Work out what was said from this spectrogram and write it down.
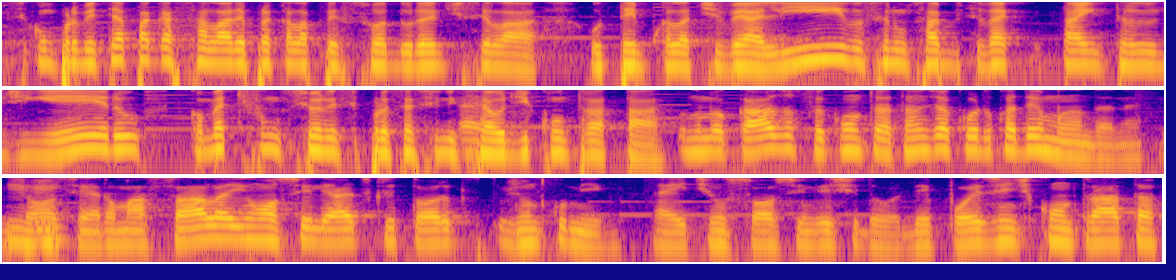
se comprometer a pagar salário para aquela pessoa durante, sei lá, o tempo que ela estiver ali, você não sabe se vai estar tá entrando dinheiro. Como é que funciona esse processo inicial é, de contratar? No meu caso, foi contratando de acordo com a demanda, né? Então, uhum. assim, era uma sala e um auxiliar de escritório junto comigo. Aí tinha um sócio investidor. Depois a gente contrata,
